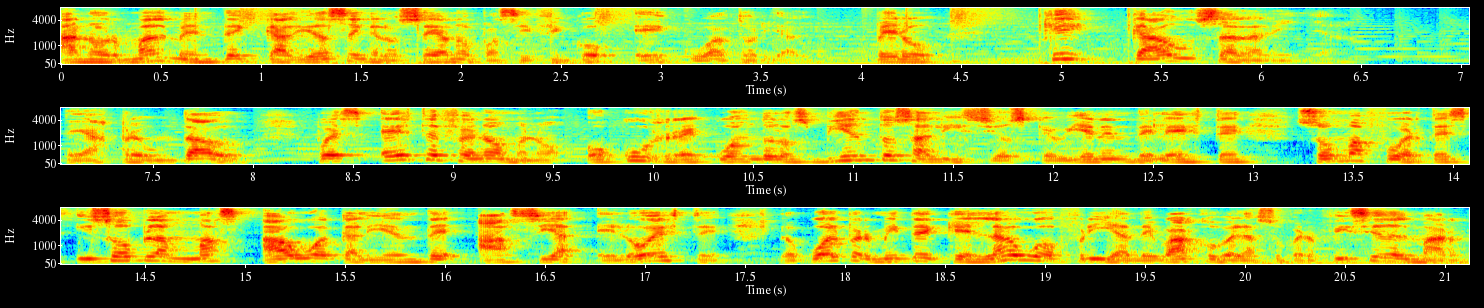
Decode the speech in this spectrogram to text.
anormalmente cálidas en el Océano Pacífico ecuatorial. Pero, ¿qué causa la niña? ¿Te has preguntado? Pues este fenómeno ocurre cuando los vientos alisios que vienen del este son más fuertes y soplan más agua caliente hacia el oeste, lo cual permite que el agua fría debajo de la superficie del mar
